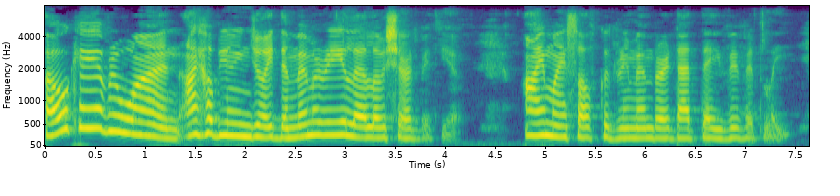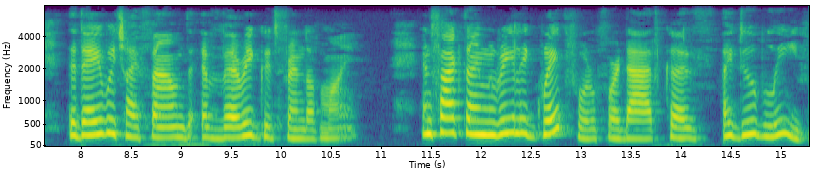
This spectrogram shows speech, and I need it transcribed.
Okay, everyone. I hope you enjoyed the memory Lelo shared with you. I myself could remember that day vividly, the day which I found a very good friend of mine. In fact, I'm really grateful for that because I do believe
